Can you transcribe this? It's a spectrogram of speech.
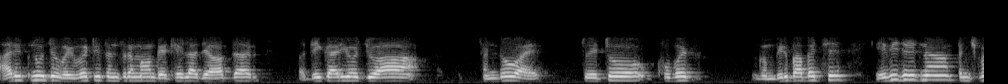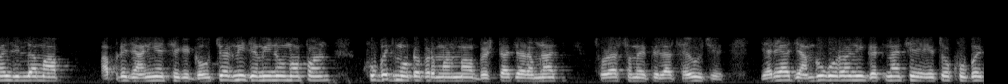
આ રીતનું જો વહીવટી તંત્રમાં બેઠેલા જવાબદાર અધિકારીઓ જો આ સંડોવાય, તો એ તો ખૂબ જ ગંભીર બાબત છે. એવી જ રીતના પંચમહાલ જિલ્લામાં આપણે જાણીએ છીએ કે ગૌચરની જમીનોમાં પણ ખૂબ જ મોટા પ્રમાણમાં ભ્રષ્ટાચાર હમણાં જ થોડા સમય પહેલા થયું છે. જ્યારે આ જાંબુગોળાની ઘટના છે, એ તો ખૂબ જ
